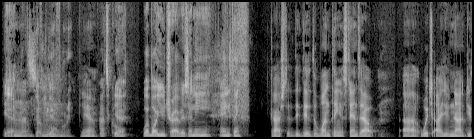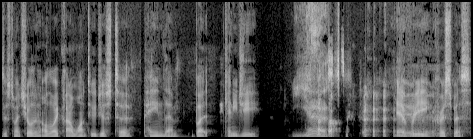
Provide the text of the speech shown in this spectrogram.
Yeah. I'm That's so definitely cool. for it. Yeah. That's cool. Yeah. What about you, Travis? Any anything? Gosh, the, the the one thing that stands out, uh, which I do not do this to my children, although I kind of want to just to pain them. But Kenny G, Yes. every Yeah. Christmas,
